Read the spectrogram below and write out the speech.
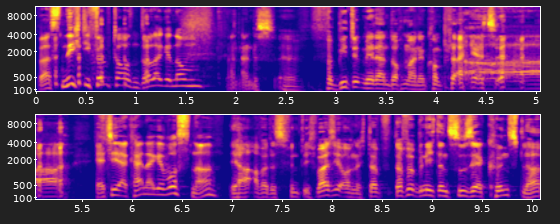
Du hast nicht die 5000 Dollar genommen? Nein, nein, das äh, verbietet mir dann doch meine Compliance. Ah, hätte ja keiner gewusst, ne? Ja, aber das finde ich, weiß ich auch nicht. dafür bin ich dann zu sehr Künstler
